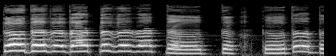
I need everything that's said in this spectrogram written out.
哒哒哒哒哒哒哒哒哒哒哒哒。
